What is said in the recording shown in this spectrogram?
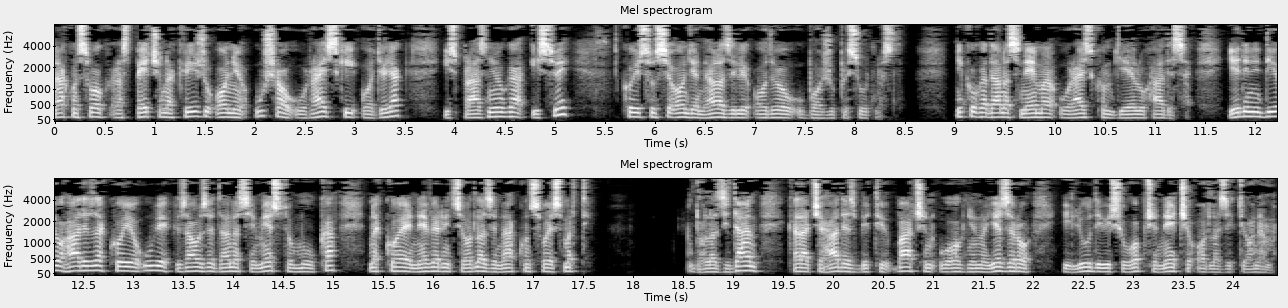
nakon svog raspeća na križu, on je ušao u rajski odjeljak, ispraznio ga i sve koji su se ondje nalazili odveo u Božju prisutnost. Nikoga danas nema u rajskom dijelu Hadesa. Jedini dio Hadesa koji je uvijek zauze danas je mjesto muka na koje nevjernice odlaze nakon svoje smrti. Dolazi dan kada će Hades biti bačen u ognjeno jezero i ljudi više uopće neće odlaziti o nama.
